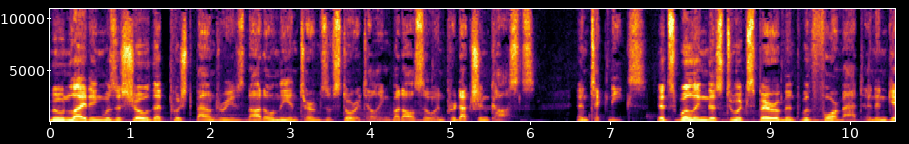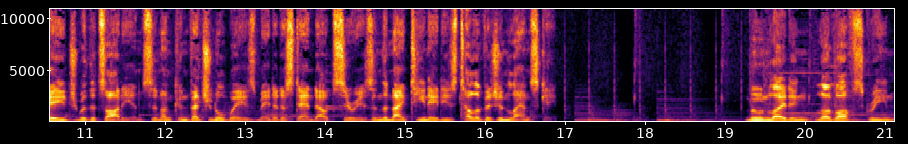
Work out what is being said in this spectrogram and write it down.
Moonlighting was a show that pushed boundaries not only in terms of storytelling, but also in production costs and techniques. Its willingness to experiment with format and engage with its audience in unconventional ways made it a standout series in the 1980s television landscape. Moonlighting, Love Off Screen,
